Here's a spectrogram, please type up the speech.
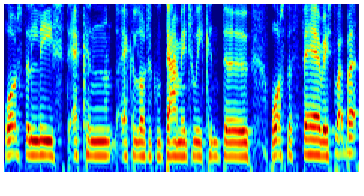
What's the least econ- ecological damage we can do? What's the fairest? But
